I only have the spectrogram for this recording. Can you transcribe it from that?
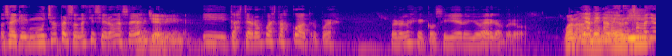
O sea que muchas personas quisieron hacer Angelina. y castearon pues estas cuatro, pues. Fueron las que consiguieron, yo verga, pero... Bueno, Y a mí, a mí Jolie- yo-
